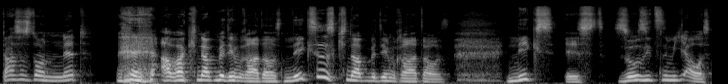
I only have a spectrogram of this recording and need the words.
Das ist doch nett. Aber knapp mit dem Rathaus. Nix ist knapp mit dem Rathaus. Nix ist. So sieht es nämlich aus.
